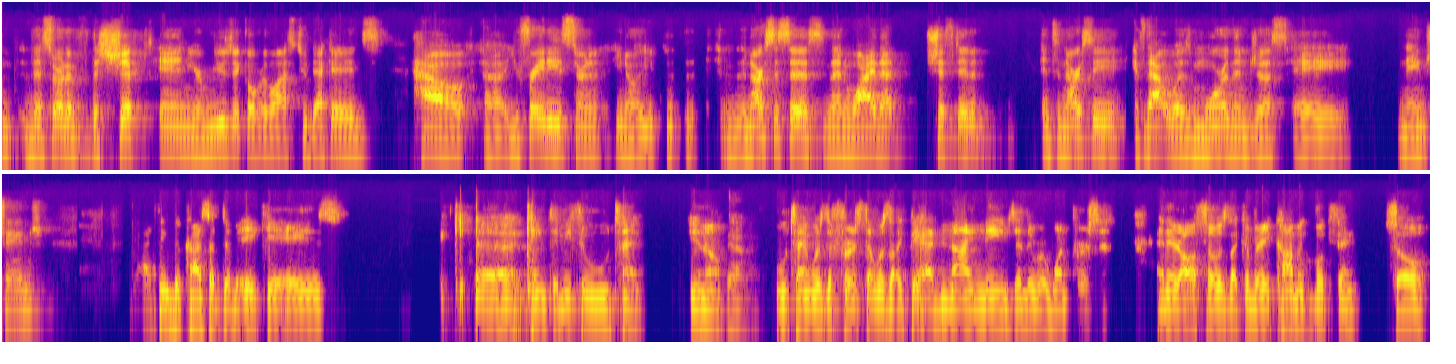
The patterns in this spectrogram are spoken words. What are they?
the sort of the shift in your music over the last two decades. How uh, Euphrates turned, you know, the narcissist, then why that shifted into Narcy, if that was more than just a name change. I think the concept of AKAs uh, came to me through Wu Tang, you know? Yeah. Wu Tang was the first that was like they had nine names and they were one person. And it also is like a very comic book thing. So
